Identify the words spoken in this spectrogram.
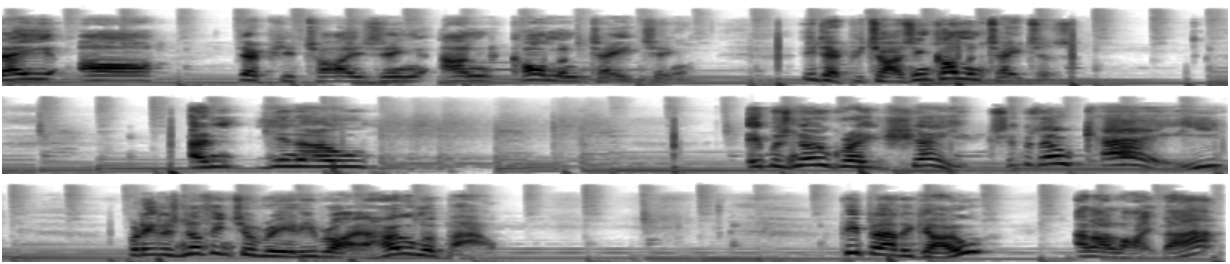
They are deputising and commentating. The deputising commentators. And, you know, it was no great shakes. It was okay, but it was nothing to really write home about. People had a go, and I like that.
